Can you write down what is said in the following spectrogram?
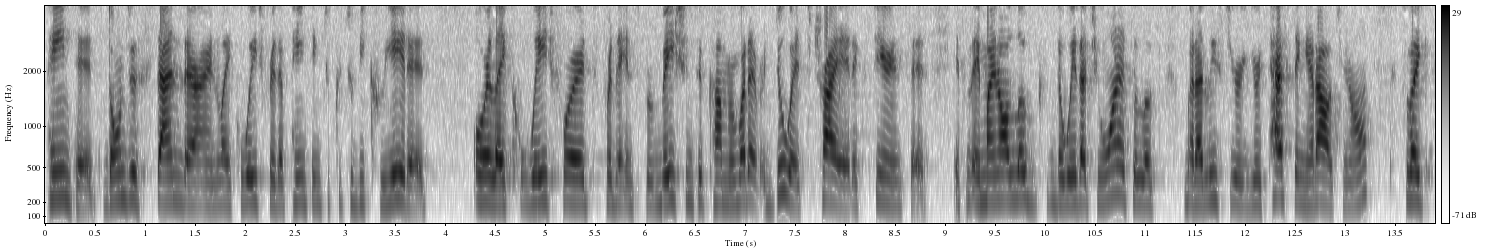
paint it. Don't just stand there and like wait for the painting to, to be created or like wait for it for the inspiration to come or whatever. Do it. Try it. Experience it. It's, it might not look the way that you want it to look but at least you're you're testing it out you know? So like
